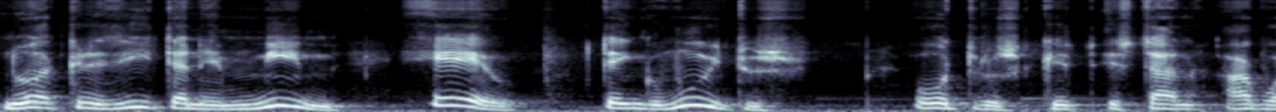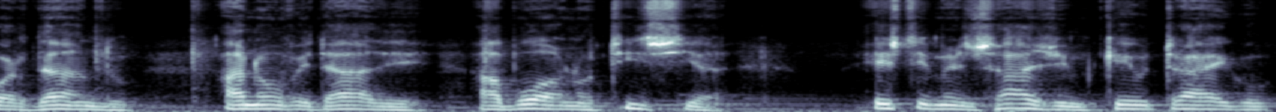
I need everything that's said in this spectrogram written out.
não acreditam em mim, eu tenho muitos outros que estão aguardando a novidade, a boa notícia esta mensagem que eu trago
